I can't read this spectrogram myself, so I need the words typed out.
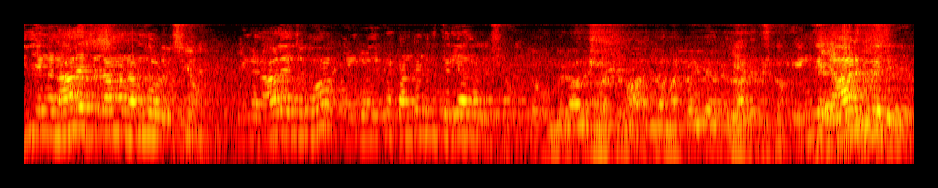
இது எங்கள் நாலேஜ் இல்லாமல் நடந்த ஒரு விஷயம். எங்கள் நாலேஜுக்கும் எங்களுக்கு கண்டென்ட்டுக்கும் தெரியாத ஒரு விஷயம். இல்ல உங்க நாலேஜ் மட்டுமா? இல்ல மற்ற எங்கள் யாருக்குமே தெரியும்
